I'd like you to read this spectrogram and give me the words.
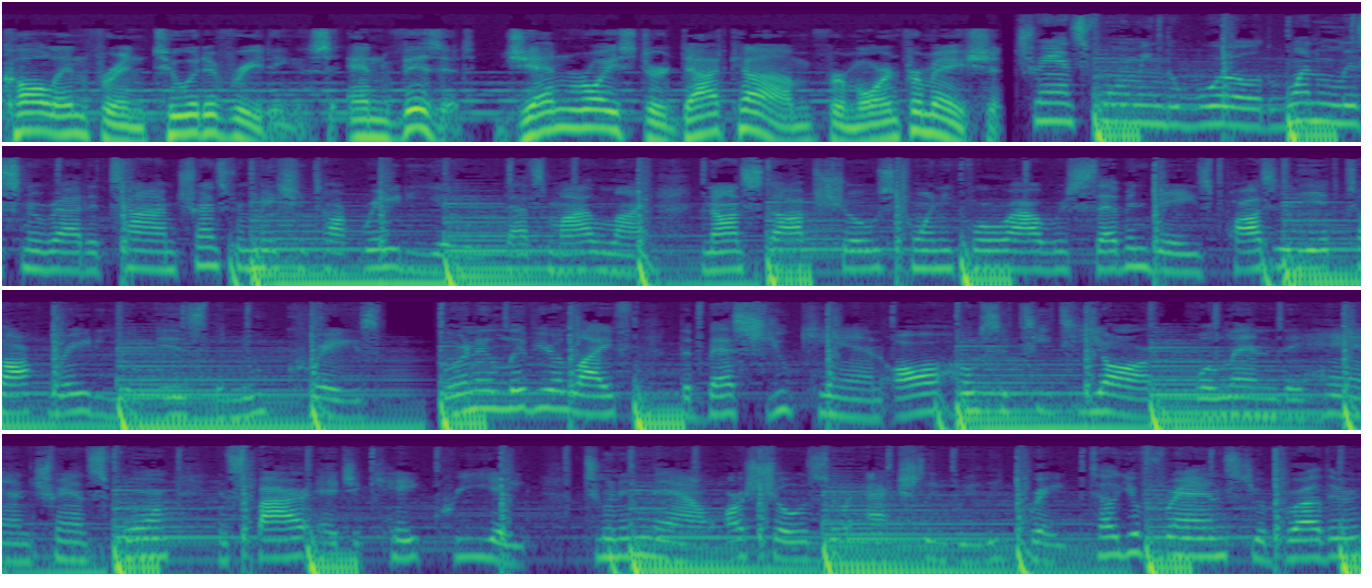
Call in for intuitive readings and visit jenroyster.com for more information. Transforming the world, one listener at a time. Transformation Talk Radio, that's my line. Non-stop shows, 24 hours, 7 days. Positive Talk Radio is the new craze. Learn and live your life the best you can. All hosts of TTR will lend a hand. Transform, inspire, educate, create. Tune in now. Our shows are actually really great. Tell your friends, your brother,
